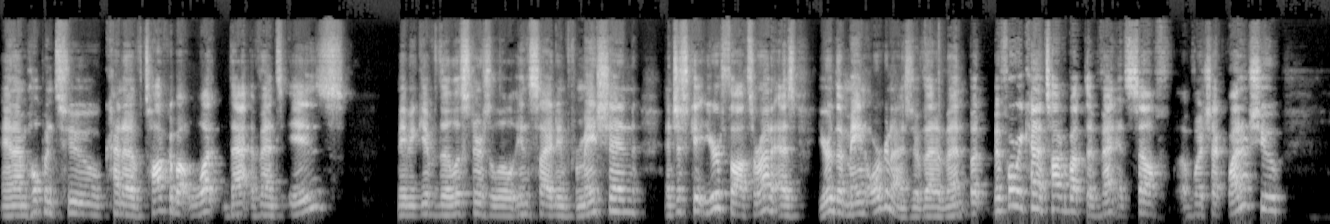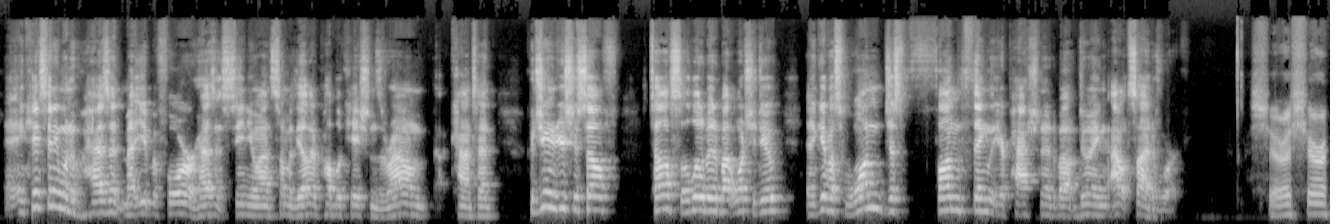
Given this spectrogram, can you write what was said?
And I'm hoping to kind of talk about what that event is, maybe give the listeners a little inside information, and just get your thoughts around it as you're the main organizer of that event. But before we kind of talk about the event itself, of which, why don't you, in case anyone who hasn't met you before or hasn't seen you on some of the other publications around Kontent, could you introduce yourself? Tell us a little bit about what you do and give us one just fun thing that you're passionate about doing outside of work. Sure, sure.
